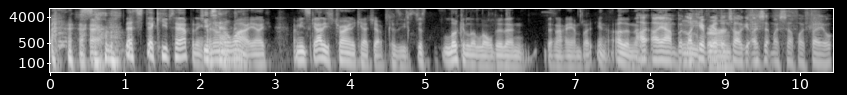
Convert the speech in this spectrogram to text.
so, That's that keeps happening. Keeps I don't happening. know why. Like, I mean, Scotty's trying to catch up because he's just looking a little older than than I am. But you know, other than that, I, I am. But like every burn. other target I set myself, I fail.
